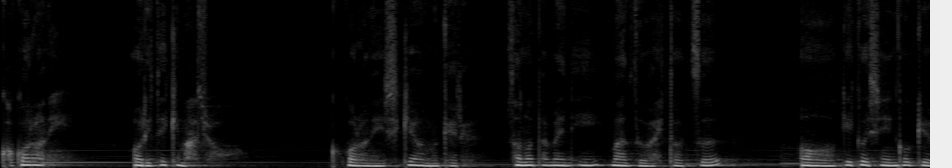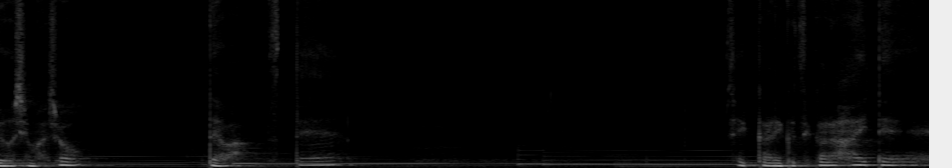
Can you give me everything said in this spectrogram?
心に降りてきましょう。心に意識を向ける。そのためにまずは一つ大きく深呼吸をしましょう。では吸って。しっかり口から吐いて。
